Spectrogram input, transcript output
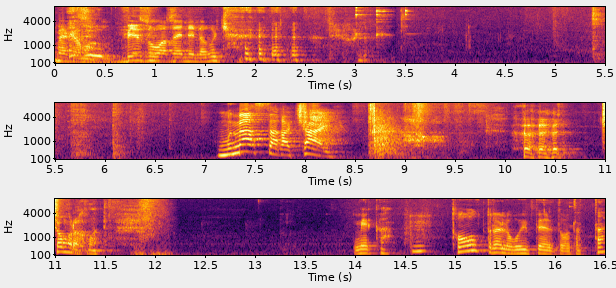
Мека бұл без уважения қойшы мына сага чай чоң рахмат мека толтура эле куюп бер деп атат да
